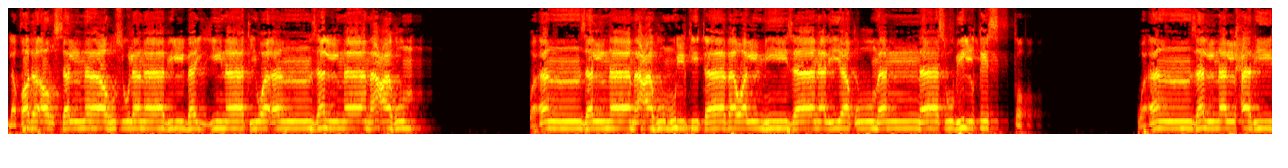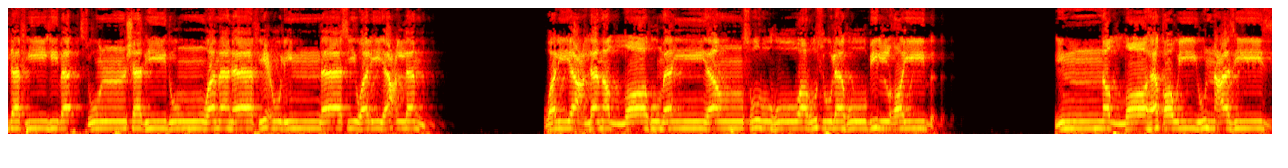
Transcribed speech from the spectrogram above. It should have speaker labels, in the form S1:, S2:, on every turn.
S1: لقد أرسلنا رسلنا بالبينات وأنزلنا معهم وأنزلنا معهم الكتاب والميزان ليقوم الناس بالقسط وأنزلنا الحديد فيه بأس شديد ومنافع للناس وليعلم وليعلم الله من ينصره ورسله بالغيب. إن الله قوي عزيز.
